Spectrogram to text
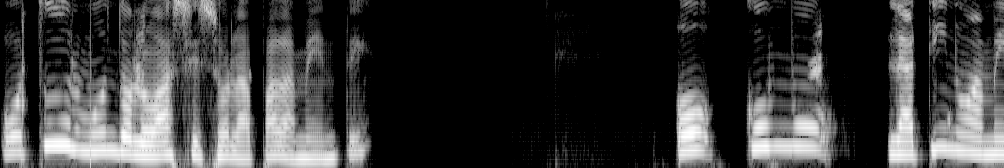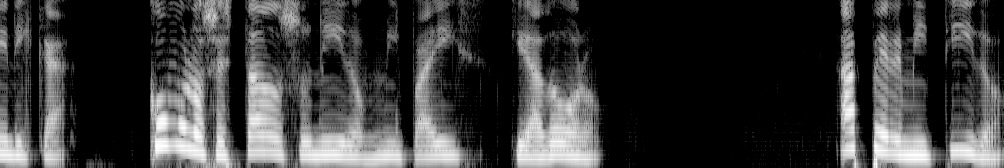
o todo el mundo lo hace solapadamente, o cómo Latinoamérica cómo los Estados Unidos, mi país que adoro, ha permitido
